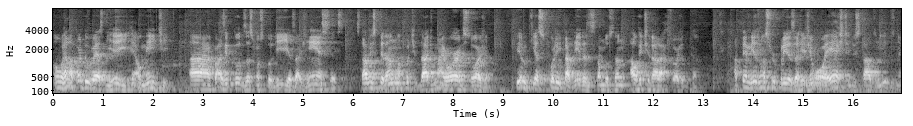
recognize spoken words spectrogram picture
Bom, o relatório do USDA, realmente, a, quase todas as consultorias, agências, estavam esperando uma produtividade maior de soja, pelo que as colheitadeiras estão mostrando ao retirar a soja do campo. Até mesmo uma surpresa, a região oeste dos Estados Unidos, né,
